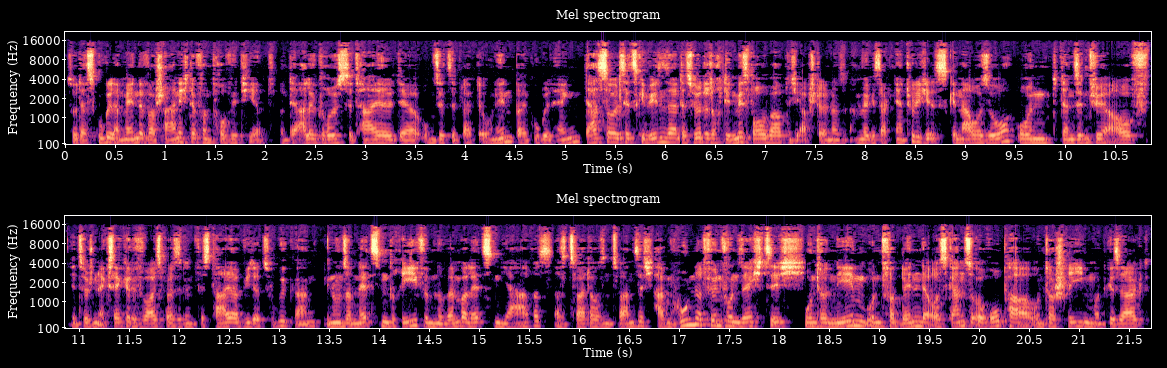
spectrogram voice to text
sodass Google am Ende wahrscheinlich davon profitiert. Und der allergrößte Teil der Umsätze bleibt ja ohnehin bei Google hängen. Das soll es jetzt gewesen sein. Das würde doch den Missbrauch überhaupt nicht abstellen. Also haben wir gesagt, natürlich ist es genau so. Und dann sind wir auf inzwischen Executive Vice President Vestager wieder zugegangen. In unserem letzten Brief im November letzten Jahres, also 2020, haben 165 Unternehmen und Verbände aus ganz Europa unterschrieben und gesagt,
